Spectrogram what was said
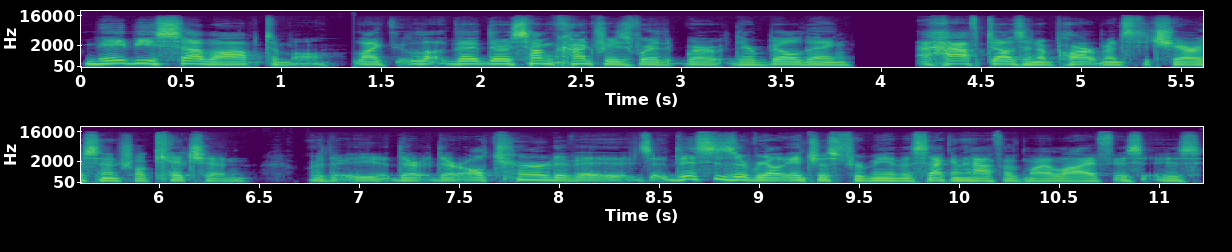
may be suboptimal. Like there, there are some countries where where they're building a half dozen apartments to share a central kitchen, or their their alternative. This is a real interest for me in the second half of my life. Is is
